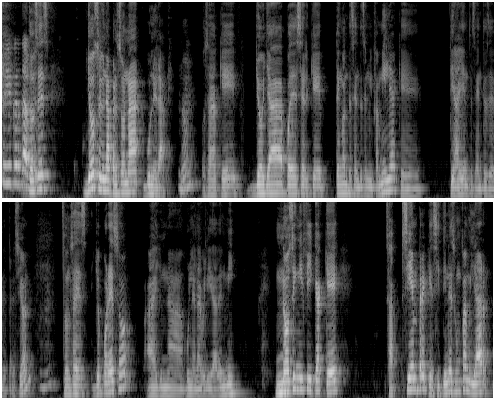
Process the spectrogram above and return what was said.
Tú y yo cortamos. Entonces, yo soy una persona vulnerable, ¿no? O sea, que yo ya puede ser que tengo antecedentes en mi familia, que hay antecedentes de depresión. Entonces, yo por eso hay una vulnerabilidad en mí. No significa que, o sea, siempre que si tienes un familiar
